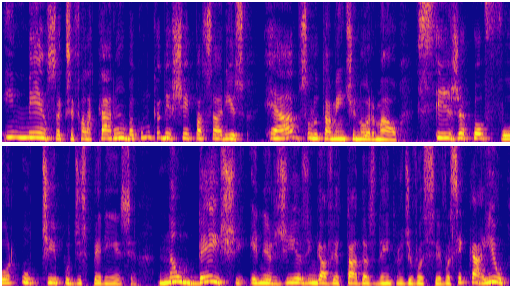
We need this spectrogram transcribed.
imensa que você fala: caramba, como que eu deixei passar isso? É absolutamente normal, seja qual for o tipo de experiência. Não deixe energias engavetadas dentro de você. Você caiu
